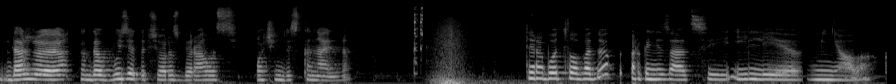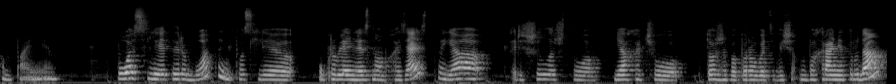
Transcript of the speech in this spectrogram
Даже когда в ВУЗе это все разбиралось очень досконально. Ты работала в одной организации или меняла компанию? После этой работы, после управления лесного хозяйства, я решила, что я хочу тоже попробовать в охране труда,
